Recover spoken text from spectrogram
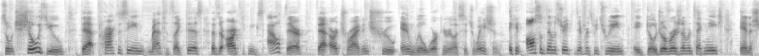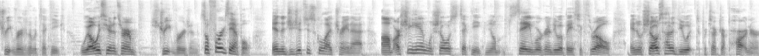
So it shows you that practicing methods like this, that there are techniques out there that are tried and true and will work in a real life situation. It can also demonstrate the difference between a dojo version of a technique and a street version of a technique. We always hear the term street version. So for example, in the jiu-jitsu school I train at, um, our Shihan will show us a technique. You know, say we're going to do a basic throw, and he'll show us how to do it to protect our partner.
